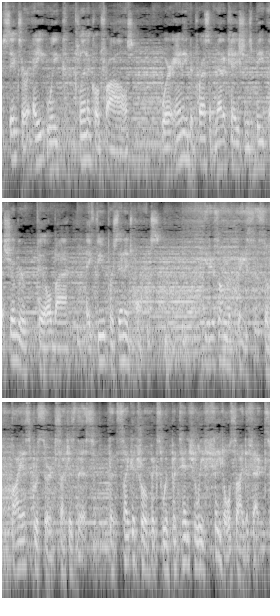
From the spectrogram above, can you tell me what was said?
six or eight week clinical trials where antidepressant medications beat a sugar pill by a few percentage points. It is on the basis of biased research such as this that psychotropics with potentially fatal side effects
